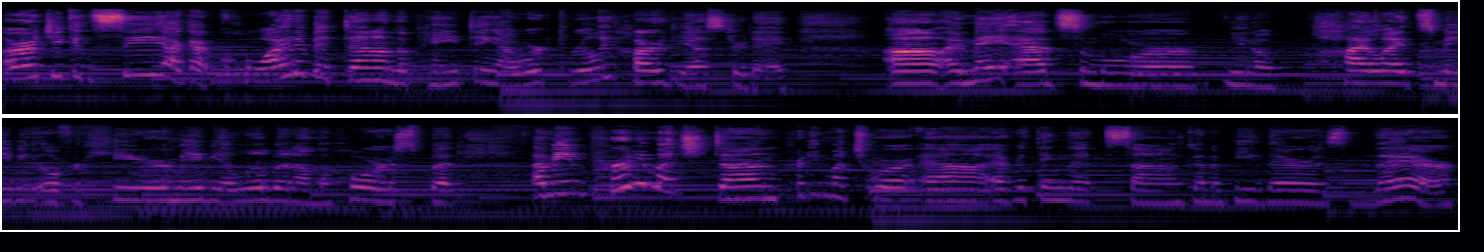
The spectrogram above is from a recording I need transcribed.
Alright, you can see I got quite a bit done on the painting. I worked really hard yesterday. Uh, I may add some more, you know, highlights maybe over here, maybe a little bit on the horse, but I mean, pretty much done, pretty much where uh, everything that's uh, going to be there is there.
